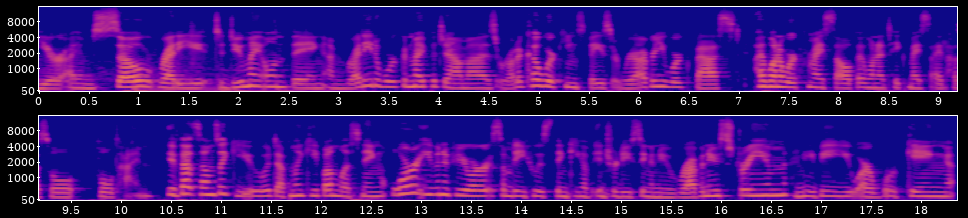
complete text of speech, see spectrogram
year. I am so ready to do my own thing. I'm ready to work in my pajamas or at a co working space or wherever you work best. I want to work for myself. I want to take my side hustle full time. If that sounds like you, definitely keep on listening. Or even if you're somebody who is thinking of introducing a new revenue stream, maybe you are working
